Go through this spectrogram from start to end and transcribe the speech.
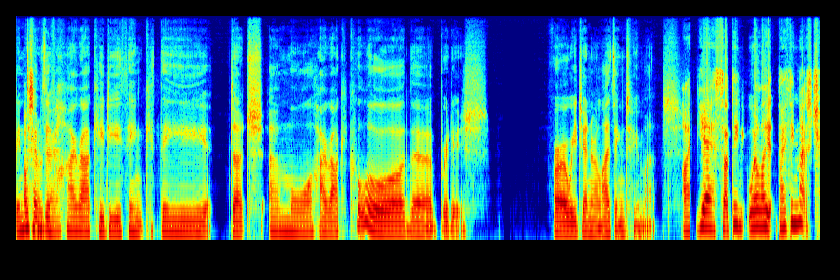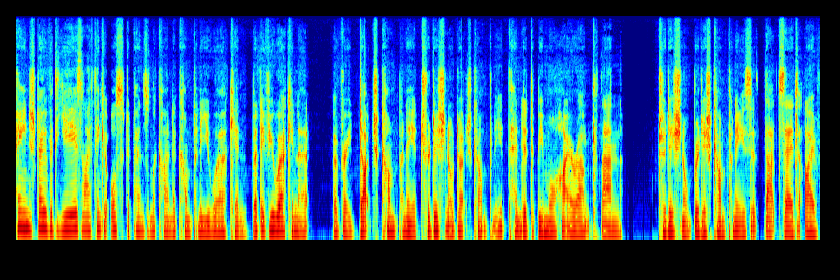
In oh, terms of hierarchy, do you think the Dutch are more hierarchical or the British? or are we generalizing too much? I, yes, I think. Well, I, I think that's changed over the years, and I think it also depends on the kind of company you work in. But if you work in a, a very Dutch company, a traditional Dutch company, it tended to be more hierarchical than traditional British companies. That said, I've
